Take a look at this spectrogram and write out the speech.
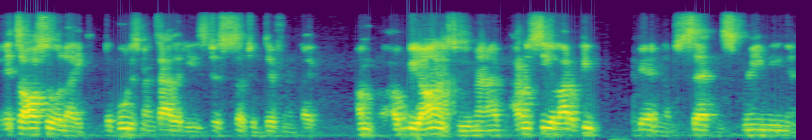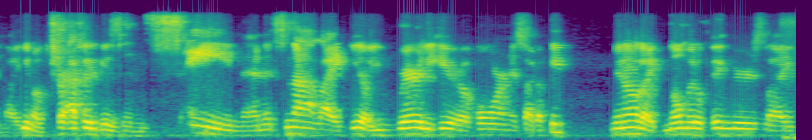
it's also like the Buddhist mentality is just such a different. Like, I'm I'll be honest with you, man. I, I don't see a lot of people getting upset and screaming and like you know traffic is insane and it's not like you know you rarely hear a horn it's like a beep you know like no middle fingers like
